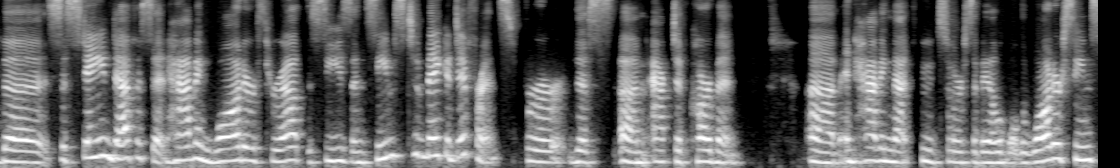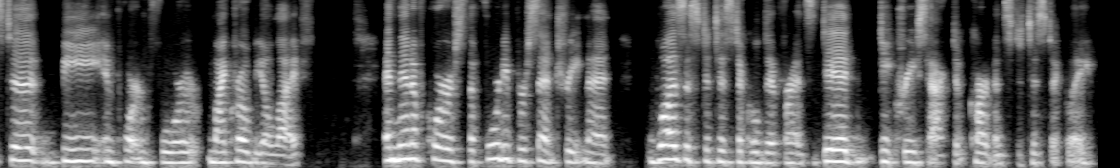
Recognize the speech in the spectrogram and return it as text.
the sustained deficit, having water throughout the season seems to make a difference for this um, active carbon um, and having that food source available. The water seems to be important for microbial life. And then of course, the 40% treatment was a statistical difference, did decrease active carbon statistically.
